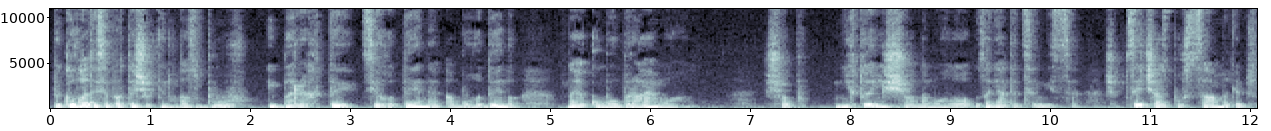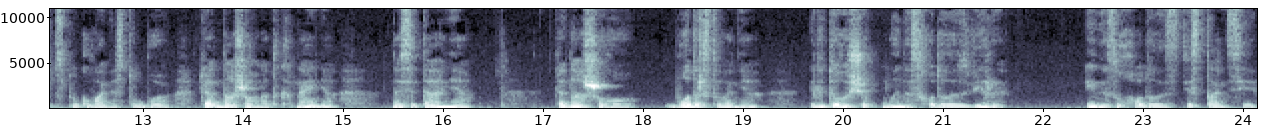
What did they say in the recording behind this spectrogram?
піклуватися про те, щоб він у нас був, і берегти ці години або годину, на яку ми обираємо, щоб ніхто і ніщо не могло зайняти це місце, щоб цей час був саме для спілкування з тобою, для нашого натхнення, назідання, для нашого бодрствування і для того, щоб ми не сходили з віри і не заходили з дистанції,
